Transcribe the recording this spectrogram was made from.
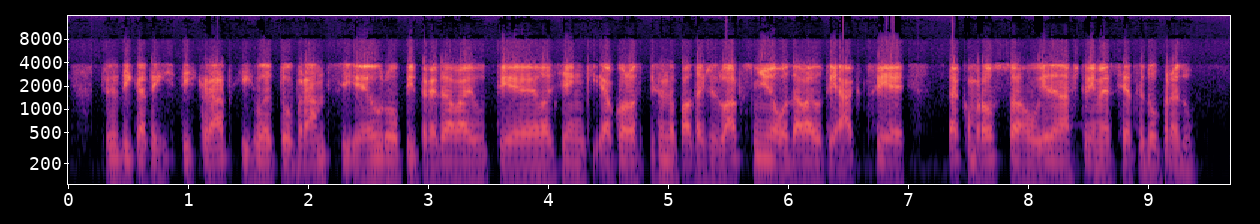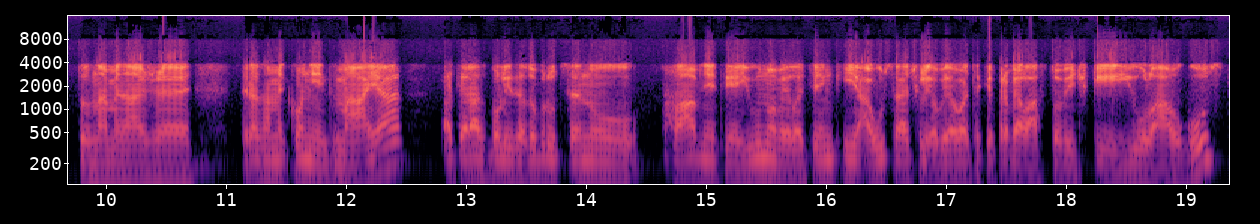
čo sa týka tých, tých krátkých letov v rámci Európy, predávajú tie letenky, ako som to povedal, takže zlacňujú, dávajú tie akcie takom rozsahu 1 až 3 mesiace dopredu. To znamená, že teraz máme koniec mája a teraz boli za dobrú cenu hlavne tie júnové letenky a už sa začali objavovať také prvé lastovičky júl-august.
